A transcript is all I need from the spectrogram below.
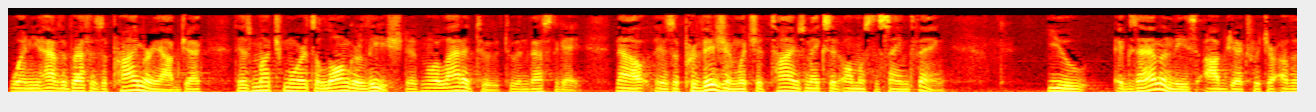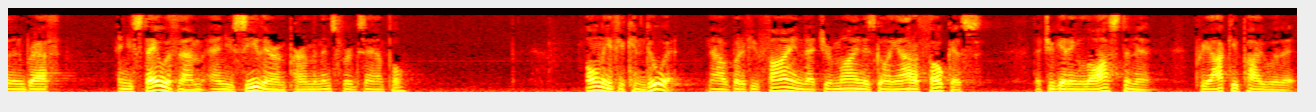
when you have the breath as a primary object, there's much more, it's a longer leash, there's more latitude to investigate. Now, there's a provision which at times makes it almost the same thing. You examine these objects which are other than breath, and you stay with them, and you see their impermanence, for example, only if you can do it. Now, but if you find that your mind is going out of focus, that you're getting lost in it, preoccupied with it,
